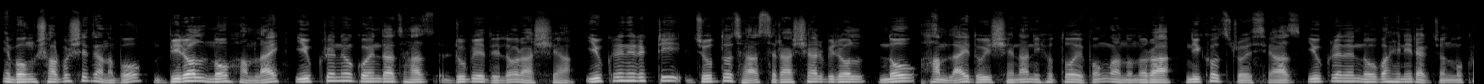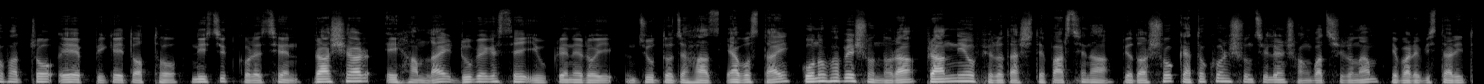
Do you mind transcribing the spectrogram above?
এবং সর্বশেষ জানাব, বিরল নৌ হামলায় ইউক্রেনীয় গোয়েন্দা জাহাজ ডুবিয়ে দিল রাশিয়া। ইউক্রেনের একটি যুদ্ধজাহাজ রাশিয়ার বিরল নৌ হামলায় দুই সেনা নিহত এবং অন্যরা নিখোঁজ রয়েছে। আজ ইউক্রেনের নৌবাহিনীর একজন মুখপাত্র এএফপিকে তথ্য নিশ্চিত করেছেন। রাশিয়ার এই হামলায় ডুবে গেছে ইউক্রেনের ওই যুদ্ধজাহাজ এ অবস্থায় কোনোভাবে সৈন্যরা প্রাণ নিয়েও ফেরত আসতে পারছে না। প্রিয় দর্শক, এতক্ষণ শুনছিলেন সংবাদ শিরোনাম, এবারে বিস্তারিত।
